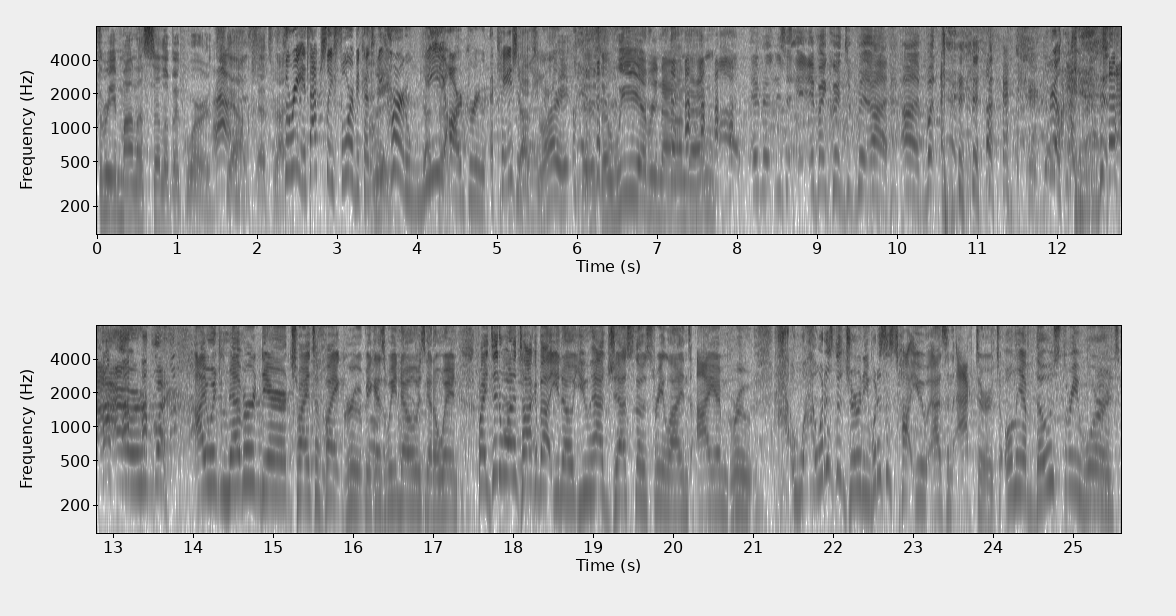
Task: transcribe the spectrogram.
three monosyllabic words. Ah, yeah, that's right. Three. It's actually four because Three. we've heard That's we right. are Groot occasionally. That's right. There's a we every now and then. if, if I could, uh, uh, but Real quick. but I would never dare try to fight Groot because we know he's gonna win. But I did want to talk about, you know, you had just those three lines, I am Groot. How, what is the journey? What has this taught you as an actor to only have those three words,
